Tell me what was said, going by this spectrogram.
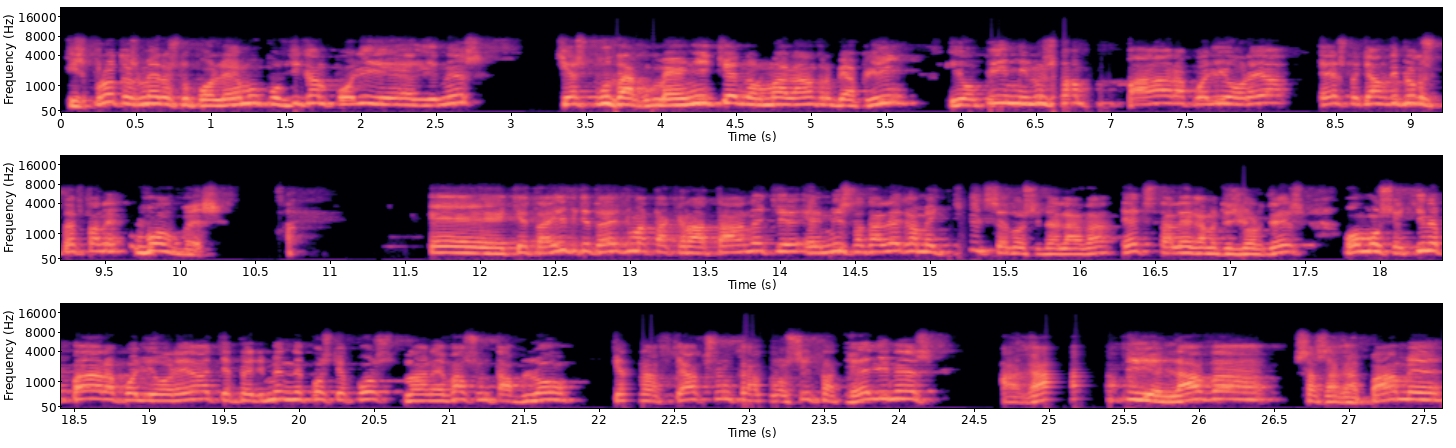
τις πρώτες μέρες του πολέμου που βγήκαν πολλοί Έλληνες και σπουδαγμένοι και νορμάλ άνθρωποι απλοί, οι οποίοι μιλούσαν πάρα πολύ ωραία, έστω και αν δίπλα τους πέφτανε βόμβες. Ε, και τα ίδια και τα έθιμα τα κρατάνε και εμείς θα τα λέγαμε κίτς εδώ στην Ελλάδα, έτσι τα λέγαμε τις γιορτές, όμως εκεί είναι πάρα πολύ ωραία και περιμένουν πώς και πώς να ανεβάσουν ταμπλό και να φτιάξουν καλώς ήρθατε Έλληνες, αγάπη Ελλάδα, σας αγαπάμε,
